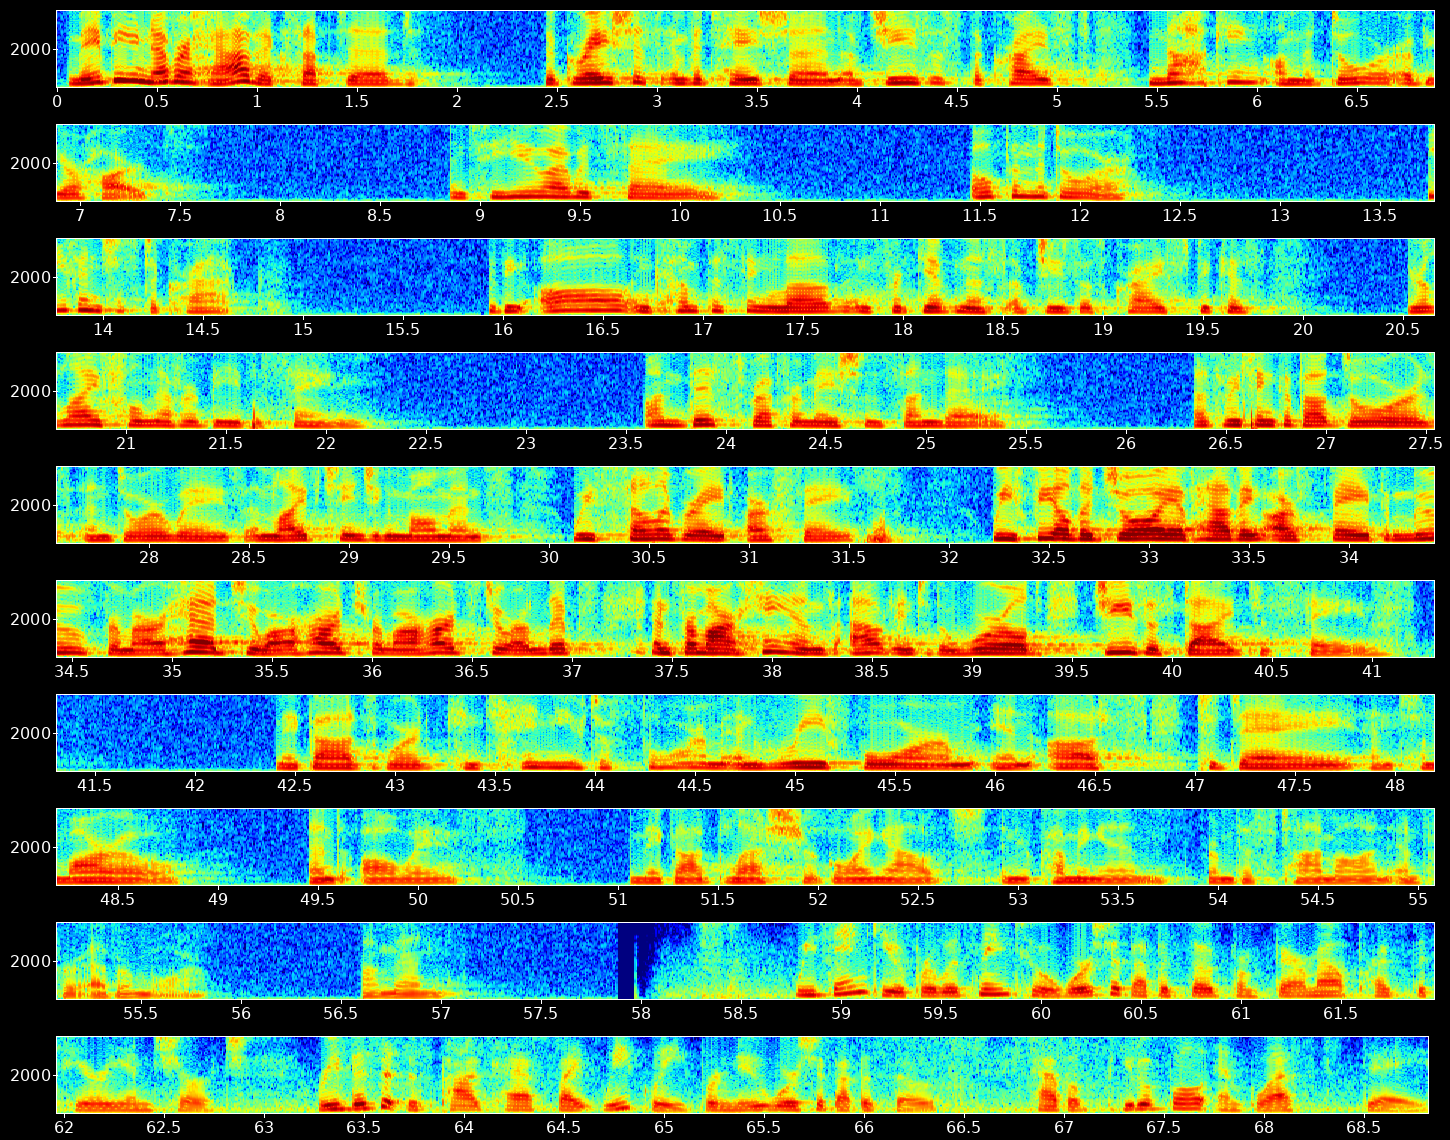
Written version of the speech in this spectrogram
maybe you never have accepted the gracious invitation of Jesus the Christ knocking on the door of your heart. And to you, I would say, open the door, even just a crack, to the all encompassing love and forgiveness of Jesus Christ, because your life will never be the same. On this Reformation Sunday, as we think about doors and doorways and life changing moments, we celebrate our faith. We feel the joy of having our faith move from our head to our hearts, from our hearts to our lips, and from our hands out into the world Jesus died to save. May God's word continue to form and reform in us today and tomorrow and always. May God bless your going out and your coming in from this time on and forevermore. Amen. We thank you for listening to a worship episode from Fairmount Presbyterian Church. Revisit this podcast site weekly for new worship episodes. Have a beautiful and blessed day.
